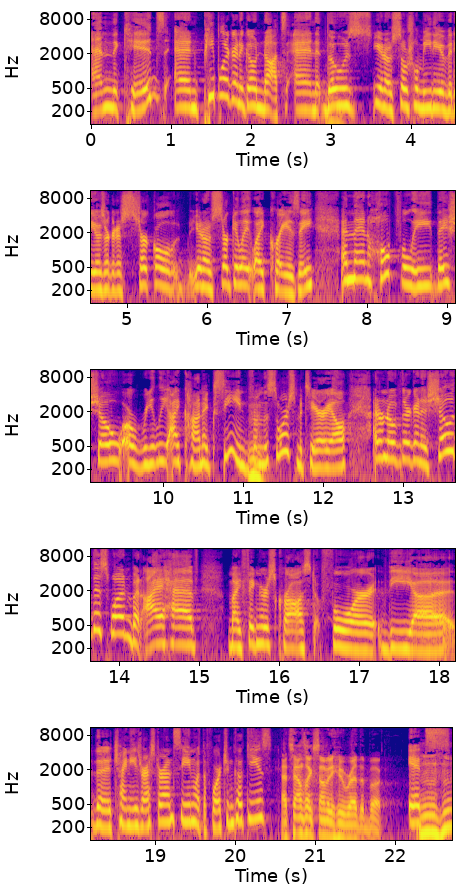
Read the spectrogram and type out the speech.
and the kids, and people are going to go nuts. And those, you know, social media videos are going to circle, you know, circulate like crazy. And then hopefully they show a really iconic scene from the source material. I don't know if they're going to show this one, but I have my fingers crossed for the uh, the Chinese restaurant scene with the fortune cookies. That sounds like somebody who read the book. It's. mm-hmm.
